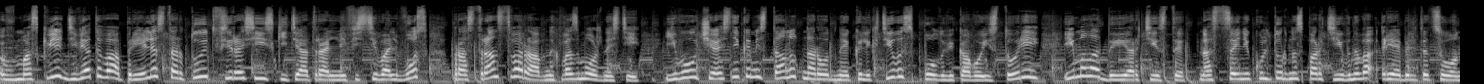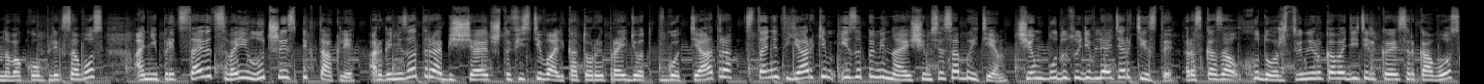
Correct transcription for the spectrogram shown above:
В Москве 9 апреля стартует Всероссийский театральный фестиваль ВОЗ «Пространство равных возможностей». Его участниками станут народные коллективы с полувековой историей и молодые артисты. На сцене культурно-спортивного реабилитационного комплекса ВОЗ они представят свои лучшие спектакли. Организаторы обещают, что фестиваль, который пройдет в год театра, станет ярким и запоминающимся событием. Чем будут удивлять артисты, рассказал художественный руководитель КСРК ВОЗ,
